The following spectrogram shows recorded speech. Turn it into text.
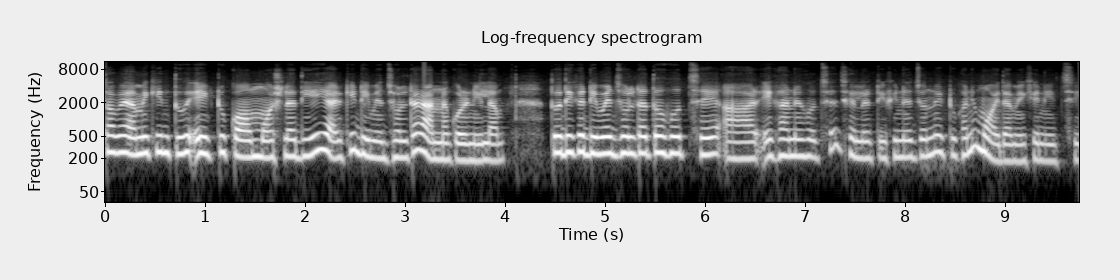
তবে আমি কিন্তু একটু কম মশলা দিয়েই আর কি ডিমের ঝোলটা রান্না করে নিলাম। তো ওদিকে ডিমের ঝোলটা তো হচ্ছে, আর এখানে হচ্ছে ছেলের টিফিনের জন্য একটুখানি ময়দা মেখে নিচ্ছি।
